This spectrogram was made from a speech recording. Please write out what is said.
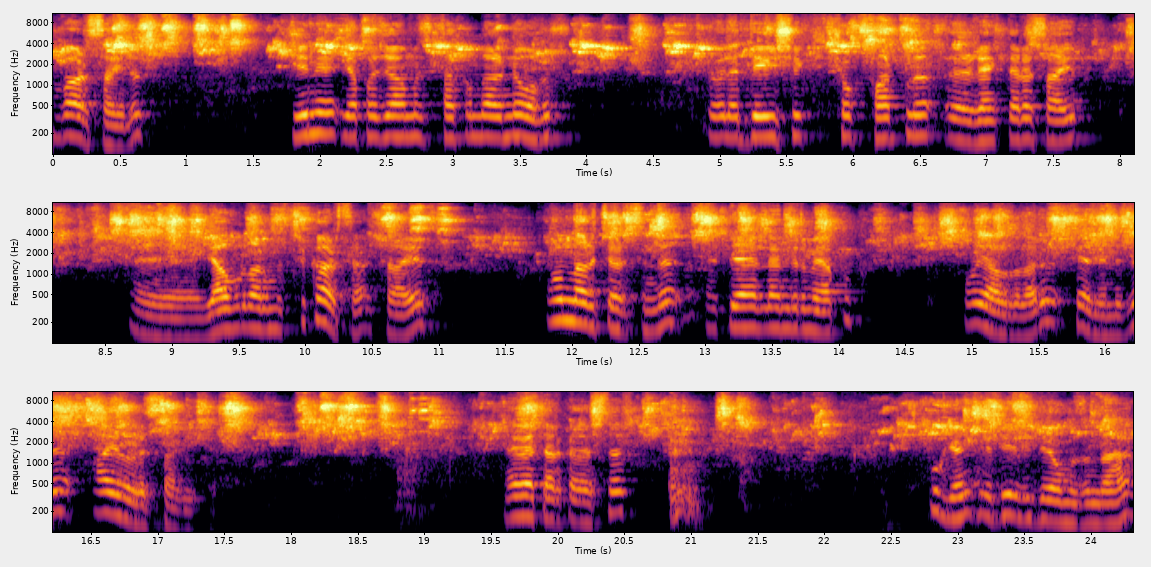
varsayılır. Yeni yapacağımız takımlar ne olur? Böyle değişik, çok farklı e, renklere sahip e, yavrularımız çıkarsa şayet onlar içerisinde değerlendirme yapıp o yavruları kendimize ayırırız tabii ki. Evet arkadaşlar. Bugün bir videomuzun daha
